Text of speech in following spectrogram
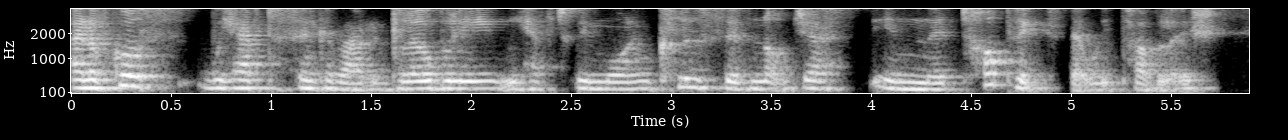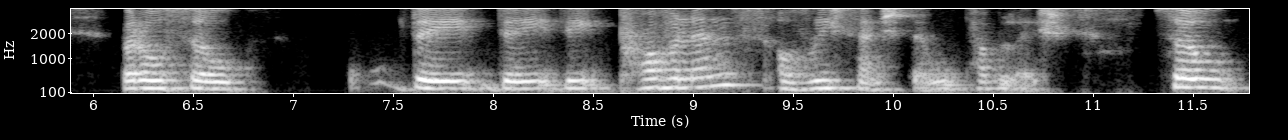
And of course, we have to think about it globally. We have to be more inclusive, not just in the topics that we publish, but also the, the, the provenance of research that we publish. So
